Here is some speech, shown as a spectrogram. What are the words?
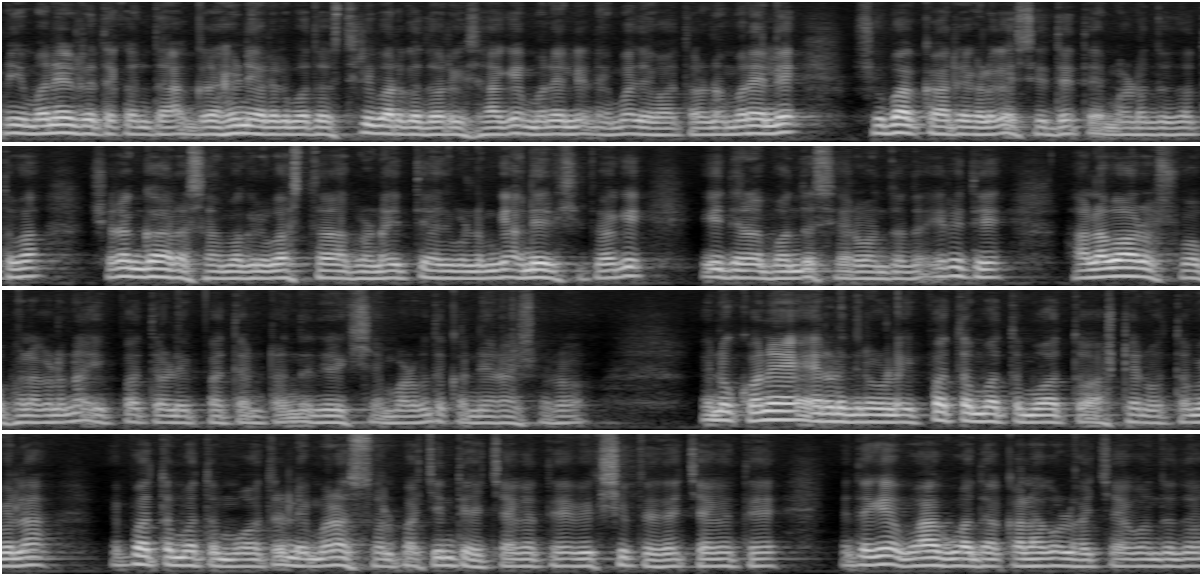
ಈ ಮನೆಯಲ್ಲಿರ್ತಕ್ಕಂಥ ಗೃಹಿಣಿಯರಿರ್ಬೋದು ಸ್ತ್ರೀ ವರ್ಗದವರಿಗೆ ಹಾಗೆ ಮನೆಯಲ್ಲಿ ನೆಮ್ಮದಿ ವಾತಾವರಣ, ಮನೆಯಲ್ಲಿ ಶುಭ ಕಾರ್ಯಗಳಿಗೆ ಸಿದ್ಧತೆ ಮಾಡುವಂಥದ್ದು ಅಥವಾ ಶೃಂಗಾರ ಸಾಮಗ್ರಿ ವಸ್ತ್ರಾಭರಣ ಇತ್ಯಾದಿಗಳು ನಮಗೆ ಅನಿರೀಕ್ಷಿತವಾಗಿ ಈ ದಿನ ಬಂದು ಸೇರುವಂಥದ್ದು. ಈ ರೀತಿ ಹಲವಾರು ಶುಭ ಫಲಗಳನ್ನು ಇಪ್ಪತ್ತೇಳು, ಇಪ್ಪತ್ತೆಂಟರಂದು ನಿರೀಕ್ಷೆ ಮಾಡುವುದು ಕನ್ಯಾರಾಶಿಯವರು. ಇನ್ನು ಕೊನೆಯ ಎರಡು ದಿನಗಳು, ಇಪ್ಪತ್ತೊಂಬತ್ತು, ಮೂವತ್ತು ಅಷ್ಟೇನು ಉತ್ತಮಿಲ್ಲ ಇಪ್ಪತ್ತೊಂಬತ್ತು ಮೂವತ್ತರಲ್ಲಿ ಮನಸ್ಸು ಸ್ವಲ್ಪ ಚಿಂತೆ ಹೆಚ್ಚಾಗುತ್ತೆ ವಿಕ್ಷಿಪ್ತತೆ ಹೆಚ್ಚಾಗುತ್ತೆ. ಜೊತೆಗೆ ವಾಗ್ವಾದ ಕಲಹಗಳು ಹೆಚ್ಚಾಗುವಂಥದ್ದು,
